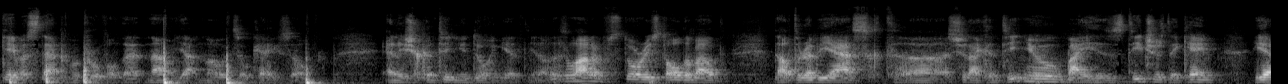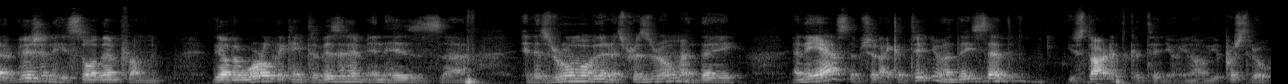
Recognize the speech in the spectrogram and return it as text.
gave a stamp of approval that now, yeah, no, it's okay. So, and he should continue doing it. You know, there's a lot of stories told about. The Alter Rebbe asked, uh, "Should I continue?" By his teachers, they came. He had a vision. He saw them from the other world. They came to visit him in his uh, in his room over there, in his prison room, and they and he asked them, "Should I continue?" And they said, "You started to continue. You know, you pushed through."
